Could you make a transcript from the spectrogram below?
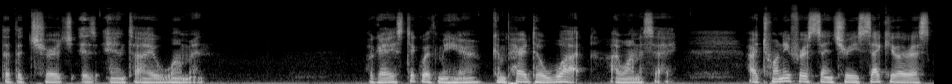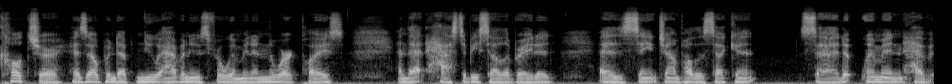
that the church is anti woman. Okay, stick with me here. Compared to what, I want to say. Our 21st century secularist culture has opened up new avenues for women in the workplace, and that has to be celebrated. As St. John Paul II said, women have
